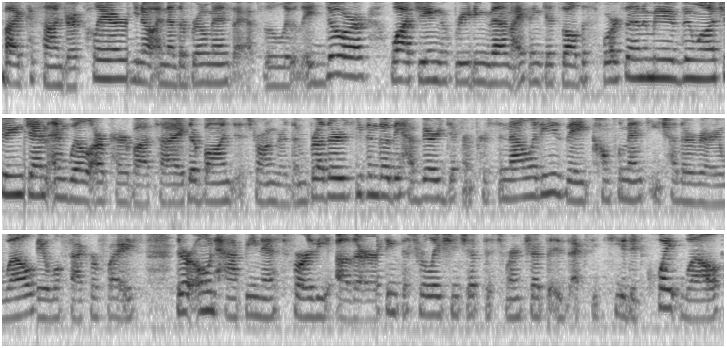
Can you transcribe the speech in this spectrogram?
by Cassandra Clare. You know, another bromance I absolutely adore watching, reading them. I think it's all the sports anime I've been watching. Jem and Will are parabatai. Their bond is stronger than brothers. Even though they have very different personalities, they complement each other very well. They will sacrifice their own happiness for the other. I think this relationship, this friendship is executed quite well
